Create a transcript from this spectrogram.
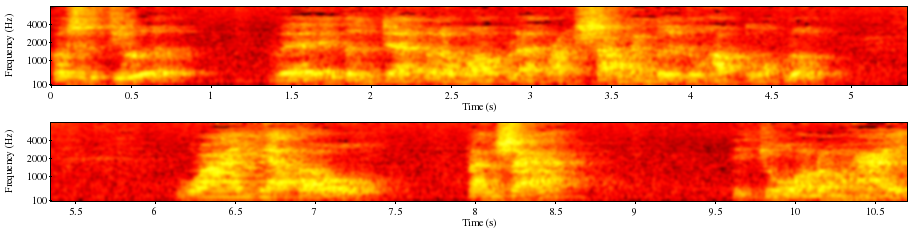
có sức chứa với từng trệt và lầu một là khoảng 6.000 người tu học cùng một lúc ngoài nhà tổ tăng xá thì chùa Ông Đông Hải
